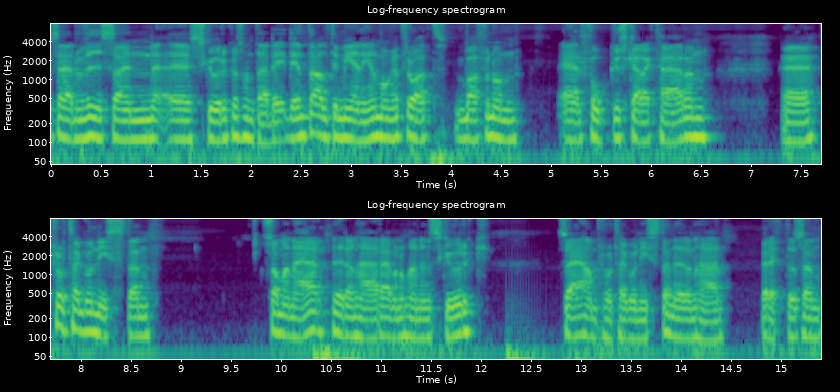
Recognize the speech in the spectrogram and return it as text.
så här, visa en eh, skurk och sånt där. Det, det är inte alltid meningen. Många tror att bara för någon är fokuskaraktären, eh, protagonisten, som han är i den här, även om han är en skurk, så är han protagonisten i den här berättelsen.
